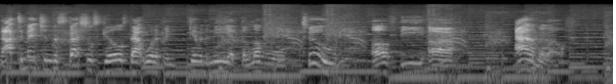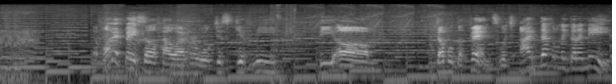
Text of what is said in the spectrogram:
Not to mention the special skills that would have been given to me at the level 2 of the uh, Animal Elf. The Planet Base Elf, however, will just give me the um, double defense, which I'm definitely gonna need.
